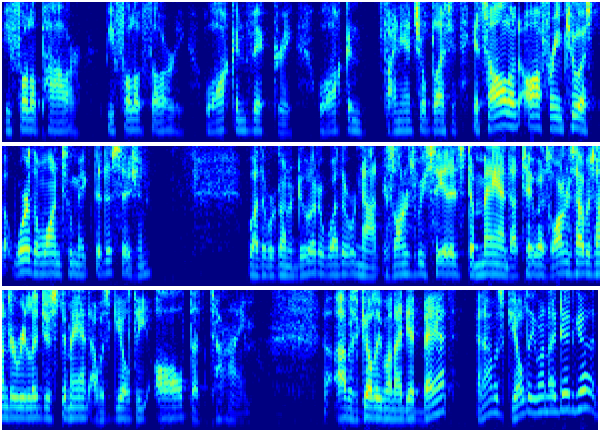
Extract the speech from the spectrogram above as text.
Be full of power. Be full of authority. Walk in victory. Walk in financial blessing. It's all an offering to us, but we're the ones who make the decision. whether we're going to do it or whether we're not. As long as we see it as demand, I'll tell you what, as long as I was under religious demand, I was guilty all the time. I was guilty when I did bad, and I was guilty when I did good.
